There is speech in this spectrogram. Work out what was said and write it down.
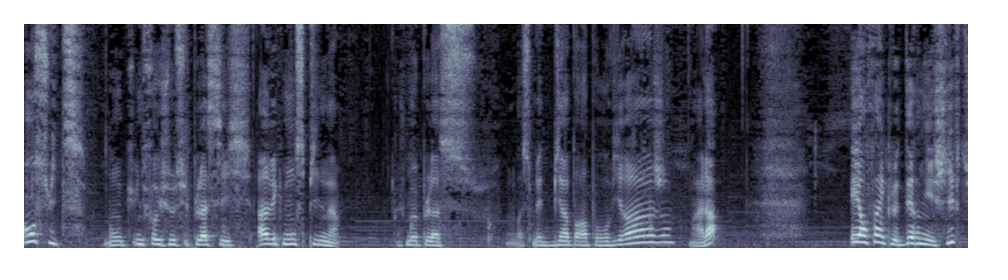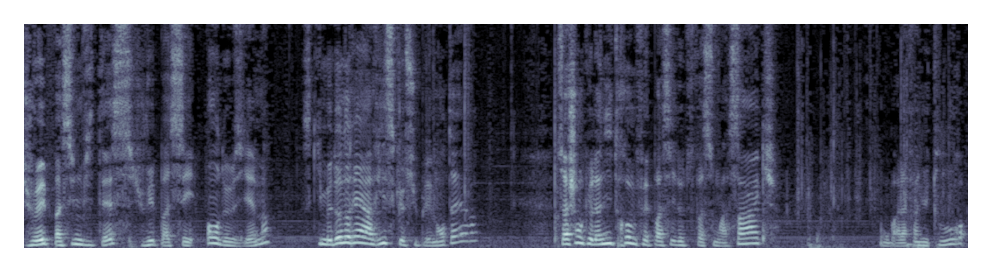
Ensuite, donc une fois que je me suis placé avec mon spin, je me place, on va se mettre bien par rapport au virage, voilà. Et enfin avec le dernier shift, je vais passer une vitesse, je vais passer en deuxième, ce qui me donnerait un risque supplémentaire, Sachant que la nitro me fait passer de toute façon à 5. Bon bah à la fin du tour,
